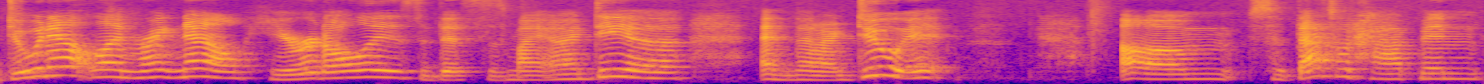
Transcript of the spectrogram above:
do an outline right now, here it all is, this is my idea, and then I do it. Um, so that's what happened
